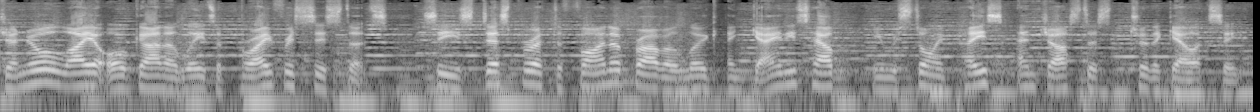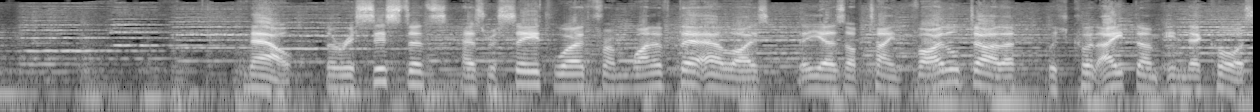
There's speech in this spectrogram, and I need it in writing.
General Leia Organa leads a brave resistance she is desperate to find her brother Luke and gain his help in restoring peace and justice to the galaxy. Now, the Resistance has received word from one of their allies that he has obtained vital data which could aid them in their cause.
